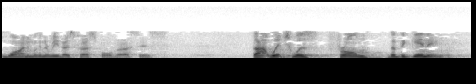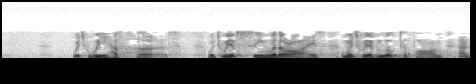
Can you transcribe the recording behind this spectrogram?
1, and we're going to read those first four verses. That which was from the beginning, which we have heard, which we have seen with our eyes, and which we have looked upon and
